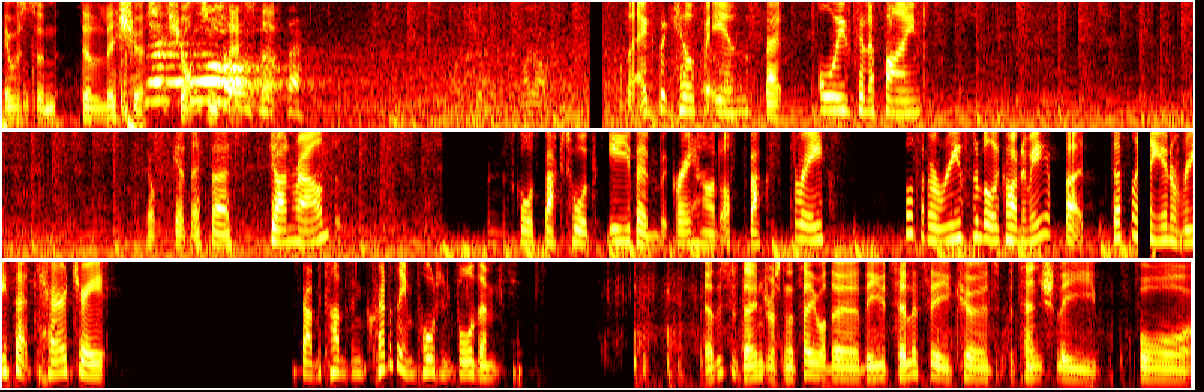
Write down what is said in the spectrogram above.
it was some delicious shots from Zesta. The exit kills for Ins, but all he's going to find. Docs get their first gun round scores back towards even, but Greyhound off the back of three. Both have a reasonable economy, but definitely in a reset territory. This round becomes incredibly important for them. Yeah, this is dangerous, and I'll tell you what, the, the utility could potentially for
